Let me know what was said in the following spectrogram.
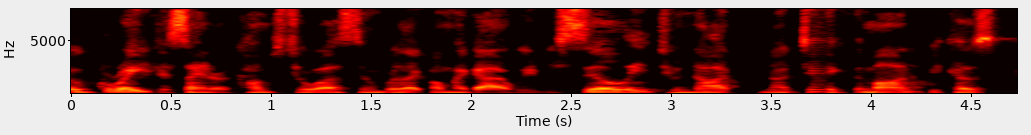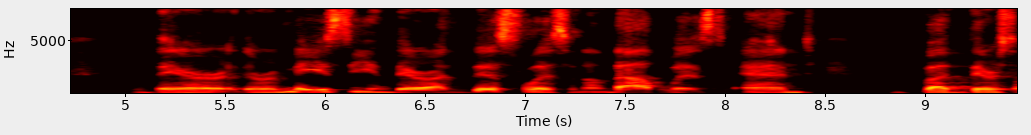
a great designer comes to us and we're like, oh my god, we'd be silly to not not take them on because they're they're amazing they're on this list and on that list and but there's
